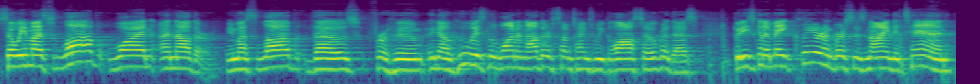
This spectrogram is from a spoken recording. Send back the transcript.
So we must love one another. We must love those for whom, you know, who is the one another? Sometimes we gloss over this. But he's going to make clear in verses 9 to 10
